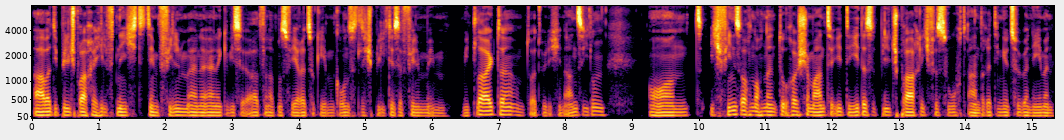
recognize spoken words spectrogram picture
Aber die Bildsprache hilft nicht, dem Film eine, eine gewisse Art von Atmosphäre zu geben. Grundsätzlich spielt dieser Film im Mittelalter und dort würde ich ihn ansiedeln. Und ich finde es auch noch eine durchaus charmante Idee, dass er bildsprachlich versucht, andere Dinge zu übernehmen.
